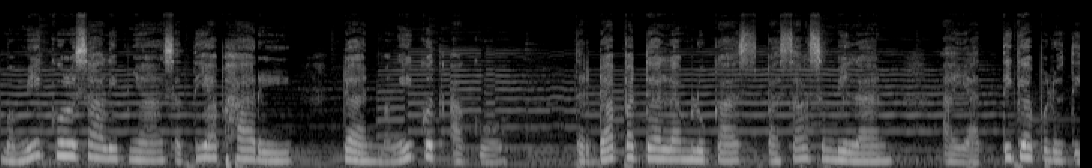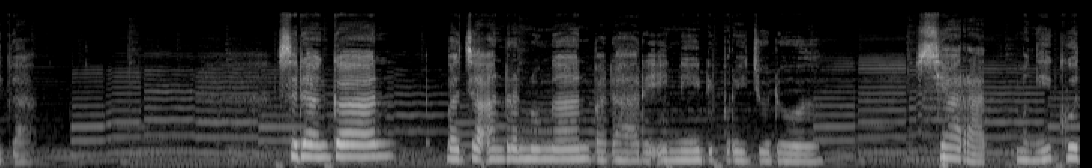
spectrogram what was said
memikul salibnya setiap hari, dan mengikut aku. Terdapat dalam Lukas pasal 9 ayat 33. Sedangkan bacaan renungan pada hari ini diberi judul Syarat Mengikut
